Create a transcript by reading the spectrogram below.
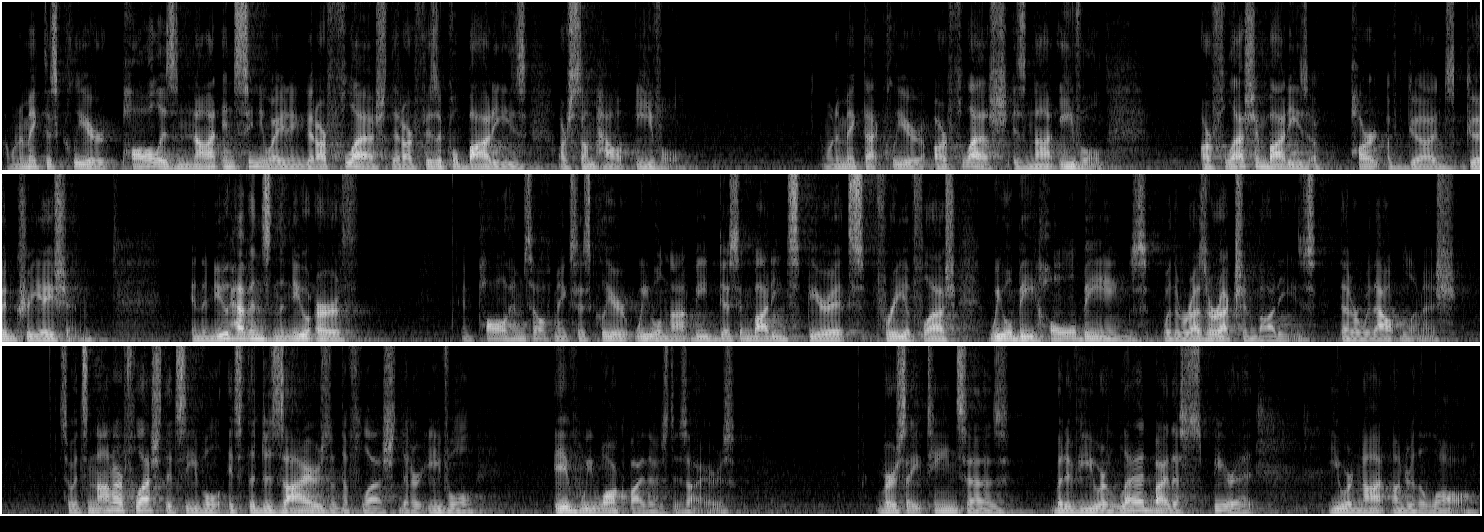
I want to make this clear. Paul is not insinuating that our flesh, that our physical bodies are somehow evil. I want to make that clear. Our flesh is not evil. Our flesh embodies a part of God's good creation. In the new heavens and the new earth, and Paul himself makes this clear we will not be disembodied spirits free of flesh. We will be whole beings with resurrection bodies that are without blemish. So it's not our flesh that's evil, it's the desires of the flesh that are evil if we walk by those desires. Verse 18 says, But if you are led by the Spirit, you are not under the law.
